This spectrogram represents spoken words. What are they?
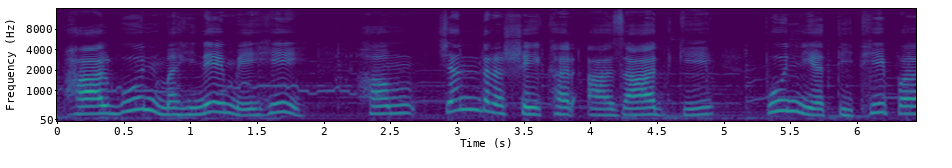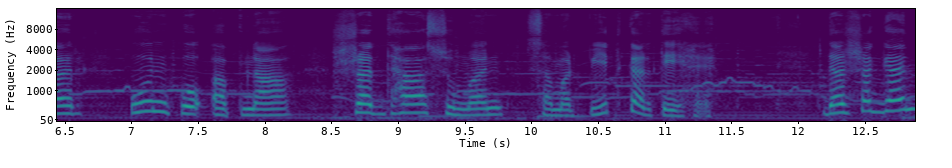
फाल्गुन महीने में ही हम चंद्रशेखर आज़ाद की पुण्यतिथि पर उनको अपना श्रद्धा सुमन समर्पित करते हैं। दर्शकगण,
